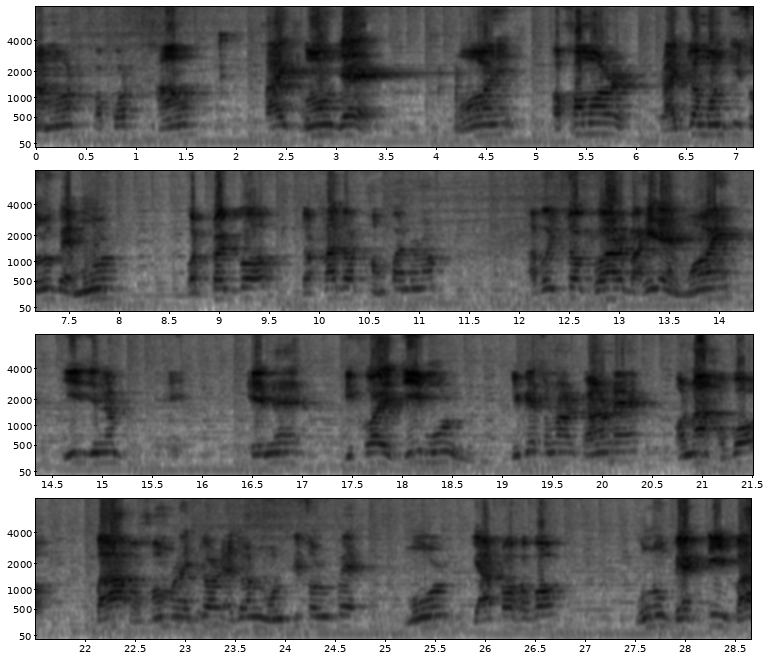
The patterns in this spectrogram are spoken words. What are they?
নামত শপত খাওঁ। খাই কওঁ যে মই অসমৰ ৰাজ্যমন্ত্ৰী স্বৰূপে মোৰ কৰ্তব্য যথাযথ সম্পাদনত আৱশ্যক হোৱাৰ বাহিৰে মই ই যেনে এনে বিষয় যি মোৰ বিবেচনাৰ কাৰণে অনা হ'ব বা অসম ৰাজ্যৰ এজন মন্ত্ৰীস্বৰূপে মোৰ জ্ঞাত হ'ব কোনো ব্যক্তি বা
